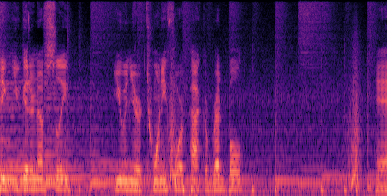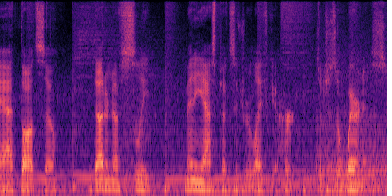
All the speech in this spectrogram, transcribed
think you get enough sleep? You and your 24 pack of Red Bull? Yeah, I thought so. Without enough sleep, many aspects of your life get hurt, such as awareness.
